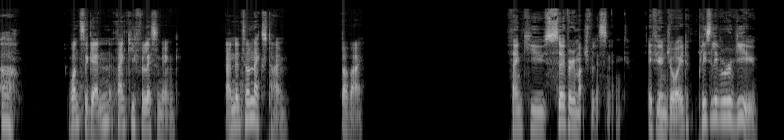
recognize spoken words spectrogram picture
Oh, once again, thank you for listening. And until next time, bye bye. Thank you so very much for listening. If you enjoyed, please leave a review.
